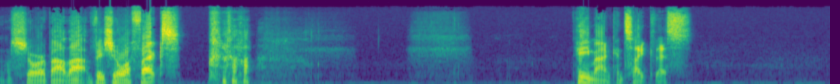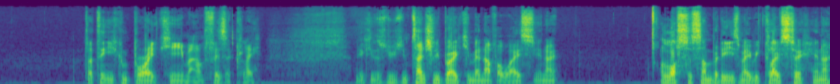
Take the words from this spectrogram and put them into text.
Not sure about that visual effects. He Man can take this. I Don't think you can break He Man physically. You can, you can potentially break him in other ways, you know. A loss of somebody he's maybe close to, you know.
